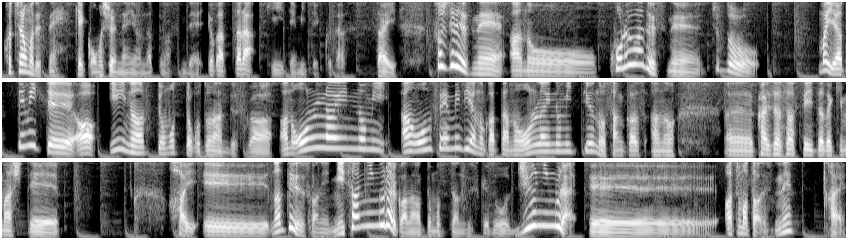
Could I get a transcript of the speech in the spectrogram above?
こちらもですね、結構面白い内容になってますんで、よかったら聞いてみてください。そしてですね、あのー、これはですね、ちょっと、まあ、やってみて、あ、いいなって思ったことなんですが、あの、オンライン飲み、あの、音声メディアの方のオンライン飲みっていうのを参加、あの、えー、開催させていただきまして、はい、えー、なんていうんですかね、2、3人ぐらいかなと思ってたんですけど、10人ぐらい、えー、集まったんですね。はい。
